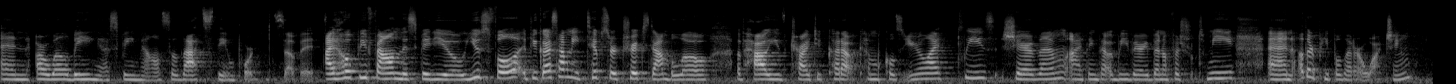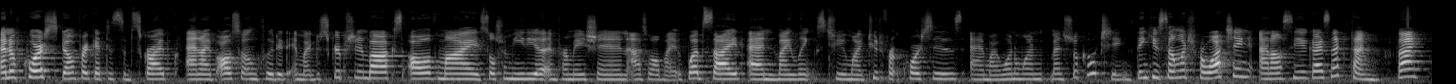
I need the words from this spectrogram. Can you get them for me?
and our well-being as females. So that's the importance of it. I hope you found this video useful. If you guys have any tips or tricks down below of how you've tried to cut out chemicals in your life, please share them. I think that would be very beneficial to me and other people that are watching. And of course, don't forget to subscribe. And I've also included in my description box all of my social media information as well as my website and my links to my two different courses and my one-on-one -on -one menstrual coaching. Thank you so much for watching and I'll see you guys next time. Bye.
